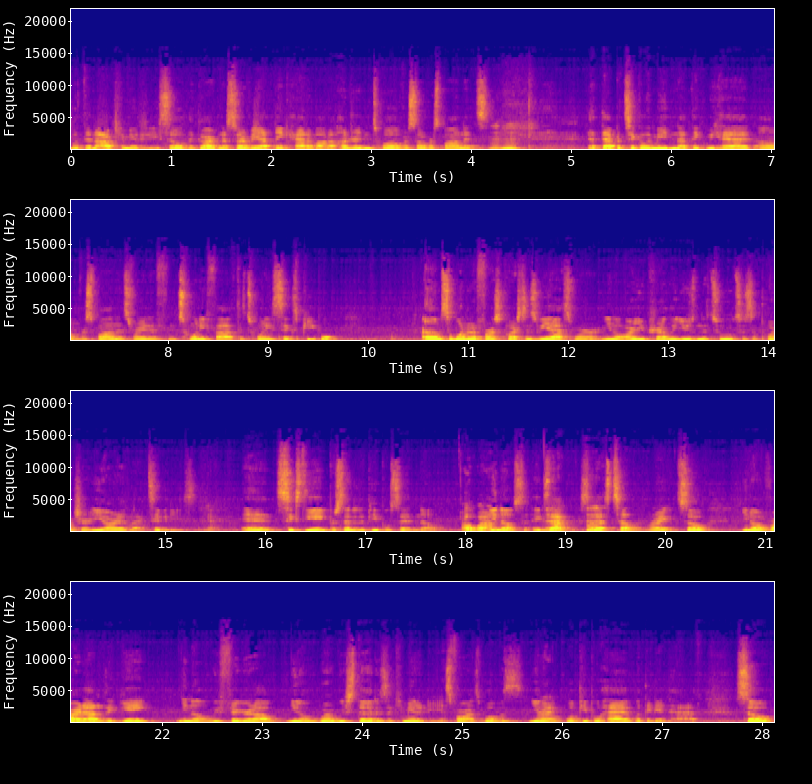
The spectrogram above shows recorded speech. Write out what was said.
within our community. So the Gartner survey I think had about 112 or so respondents. Mm-hmm. At that particular meeting, I think we had um, respondents ranging from 25 to 26 people. Um, so one of the first questions we asked were, you know, are you currently using the tool to support your ERM activities? Yeah. And 68% of the people said no. Oh wow. You know, so exactly. Yeah. So that's telling, right? So, you know, right out of the gate, you know, we figured out, you know, where we stood as a community as far as what was, you know, what people had, what they didn't have. So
